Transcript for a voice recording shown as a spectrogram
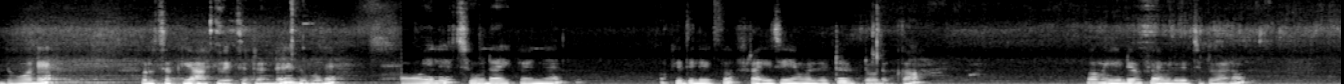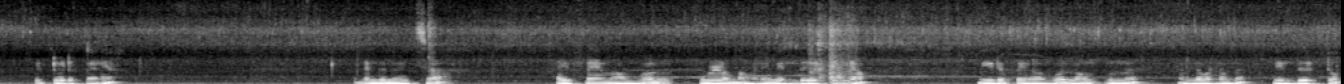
ഇതുപോലെ കുറച്ചൊക്കെ ആക്കി വെച്ചിട്ടുണ്ട്. ഇതുപോലെ ഓയിൽ ചൂടായി കഴിഞ്ഞാൽ ഒക്കെ ഇതിലേക്ക് ഫ്രൈ ചെയ്യാൻ വേണ്ടിയിട്ട് ഇട്ട് കൊടുക്കാം. അപ്പോൾ മീഡിയം ഫ്ലെയിമിൽ വെച്ചിട്ട് വേണം ഇട്ട് കൊടുക്കാൻ. എന്തെന്ന് വെച്ചാൽ ഹൈ ഫ്ലെയിം ആകുമ്പോൾ ഉള്ളൊന്നും അങ്ങനെ വെന്ത് കിട്ടില്ല. മീഡിയം ഫ്ലെയിം ആകുമ്പോൾ എല്ലാം ഒന്ന് നല്ലവണ്ണം ഒന്ന് വെന്ത് കിട്ടും.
